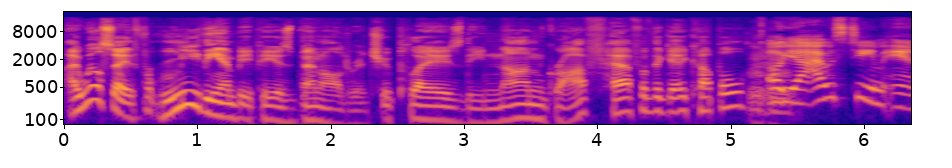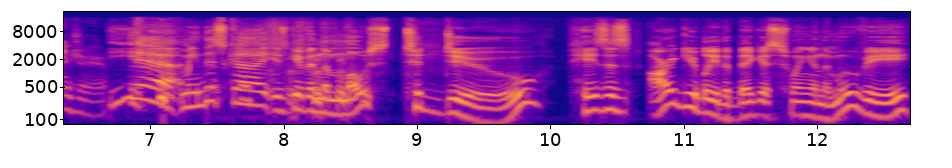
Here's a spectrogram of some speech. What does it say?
I will say, for me, the MVP is Ben Aldridge, who plays the non Groff half of the gay couple. Mm-hmm. Oh yeah, I was team Andrew. Yeah, I mean, this guy is given the most to do. His is arguably the biggest swing in the movie,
